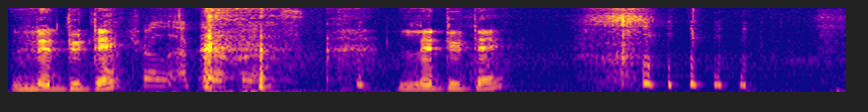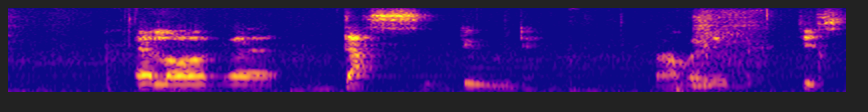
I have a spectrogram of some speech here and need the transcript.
Le Dudé? Le Dudé? eller uh, Das Dude. För han var ju tysk.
